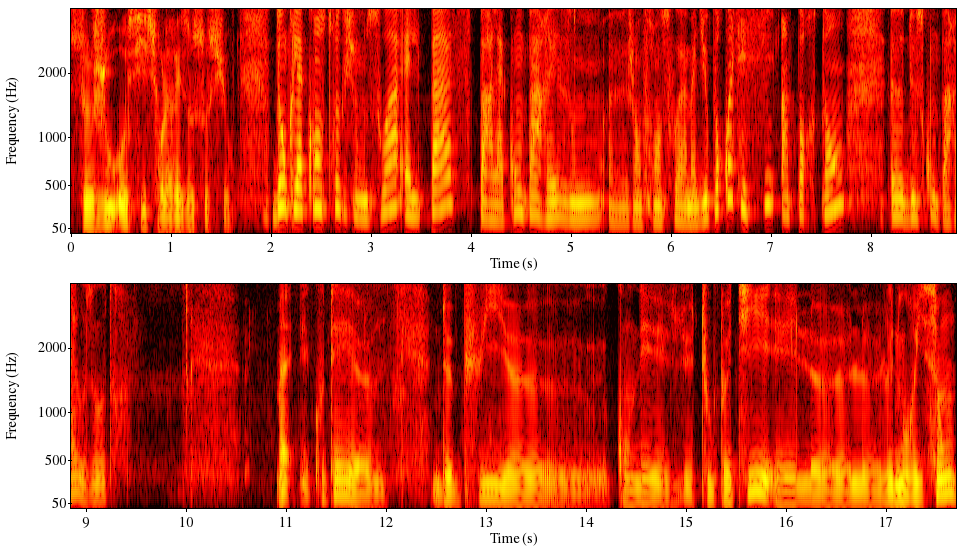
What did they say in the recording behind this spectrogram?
se joue aussi sur les réseaux sociaux. Donc la construction de soi, elle passe par la comparaison, euh, Jean-François Amadieu. Pourquoi c'est si important euh, de se comparer aux autres? Bah, écoutez, euh, depuis euh, qu'on est tout petit et le, nourrisson,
